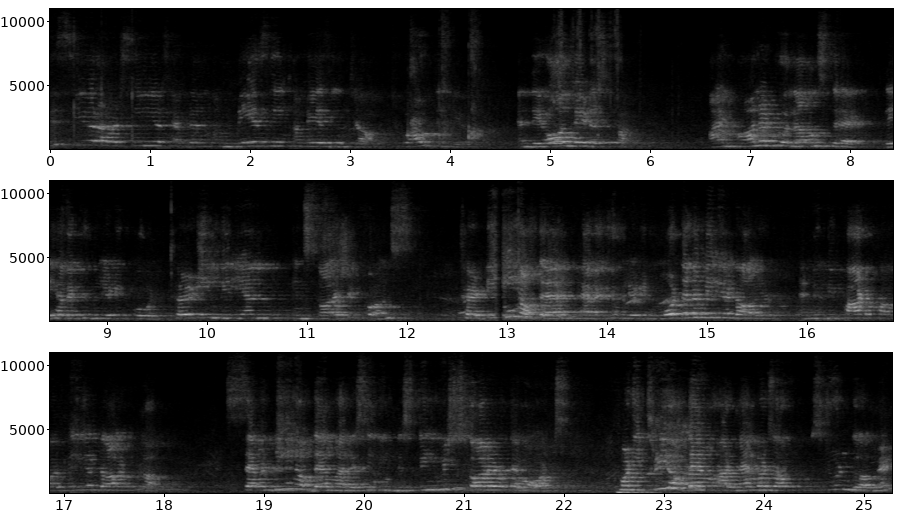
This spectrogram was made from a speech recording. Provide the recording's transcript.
This year, our seniors have done an amazing, amazing job throughout the year, and they all made us proud. I'm honored to announce that they have accumulated over 30 million in scholarship funds. 13 of them have accumulated more than a million dollars and will be part of our million dollar club. 17 of them are receiving distinguished scholar awards. 23 of them are members of student government.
